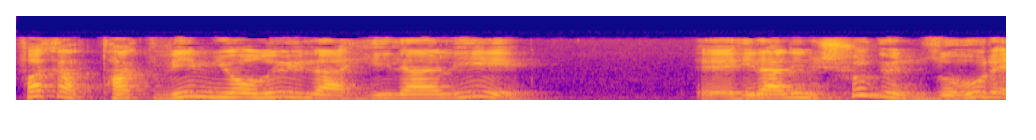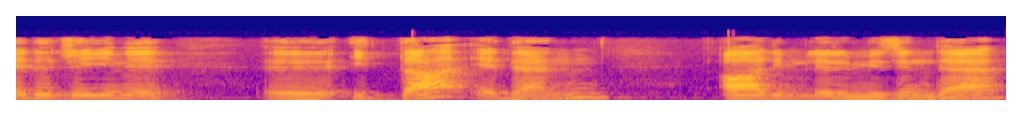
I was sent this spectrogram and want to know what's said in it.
Fakat takvim yoluyla hilali e, hilalin şu gün zuhur edeceğini e, iddia eden alimlerimizin de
